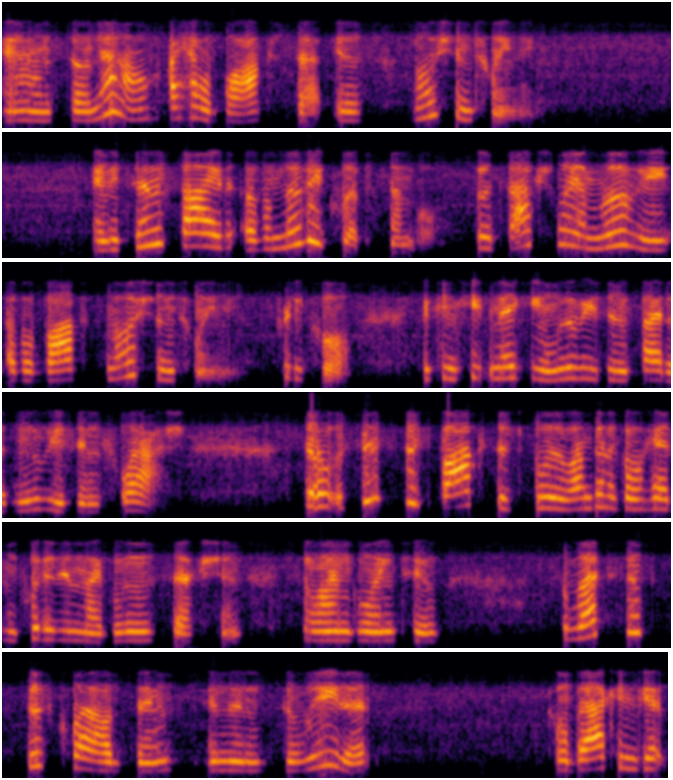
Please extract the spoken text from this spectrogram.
And so now I have a box that is motion tweening. And it's inside of a movie clip symbol. So it's actually a movie of a box motion tweening. Pretty cool. You can keep making movies inside of movies in Flash. So since this box is blue, I'm going to go ahead and put it in my blue section. So I'm going to select this, this cloud thing and then delete it. Go back and get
